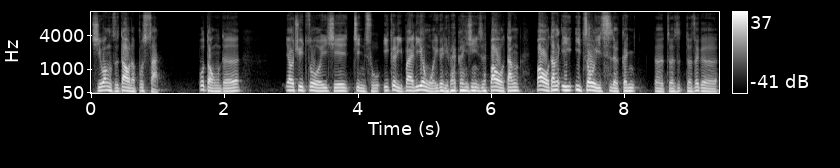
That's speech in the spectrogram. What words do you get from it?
期望值到了不闪，不懂得要去做一些进出，一个礼拜利用我一个礼拜更新一次，把我当把我当一一周一次的更。的的的这个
